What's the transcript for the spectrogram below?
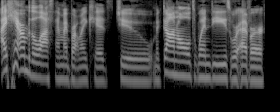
i can't remember the last time i brought my kids to mcdonald's wendy's wherever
